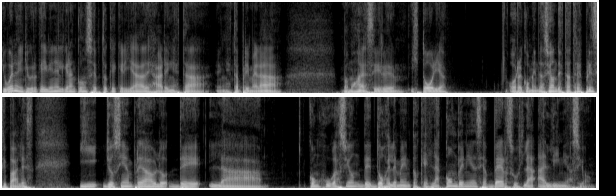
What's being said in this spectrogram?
bueno, yo creo que ahí viene el gran concepto que quería dejar en esta, en esta primera, vamos a decir, eh, historia o recomendación de estas tres principales. Y yo siempre hablo de la conjugación de dos elementos, que es la conveniencia versus la alineación.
